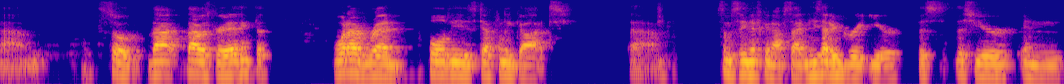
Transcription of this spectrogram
Um, so that that was great. I think that what I've read, Boldy's definitely got um, some significant upside, and he's had a great year this this year in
